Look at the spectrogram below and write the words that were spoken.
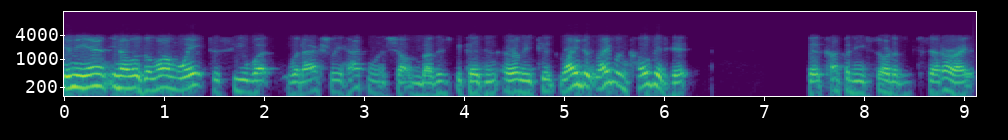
in the end, you know, it was a long wait to see what would actually happen with Shelton Brothers because in early two, right right when COVID hit, the company sort of said, "All right,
